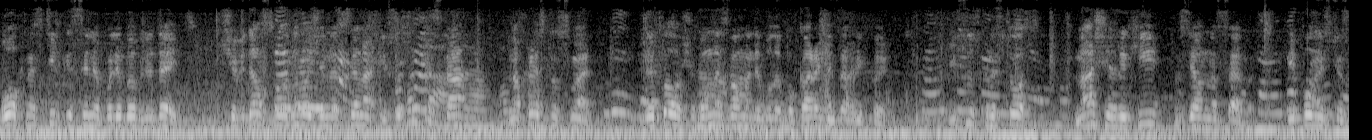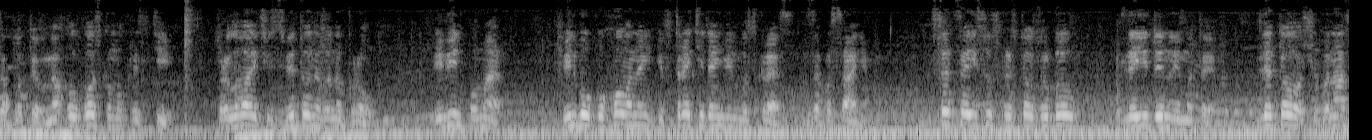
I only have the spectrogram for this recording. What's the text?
Бог настільки сильно полюбив людей, що віддав свого народженого сина Ісуса Христа на хресну смерть для того, щоб ми з вами не були покарані за гріхи. Ісус Христос наші гріхи взяв на себе і повністю заплатив на Голгофському хресті, проливаючи святу невинну кров. І Він помер. Він був похований і в третій день Він воскрес за Писанням. Все це Ісус Христос зробив для єдиної мети, для того, щоб нас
